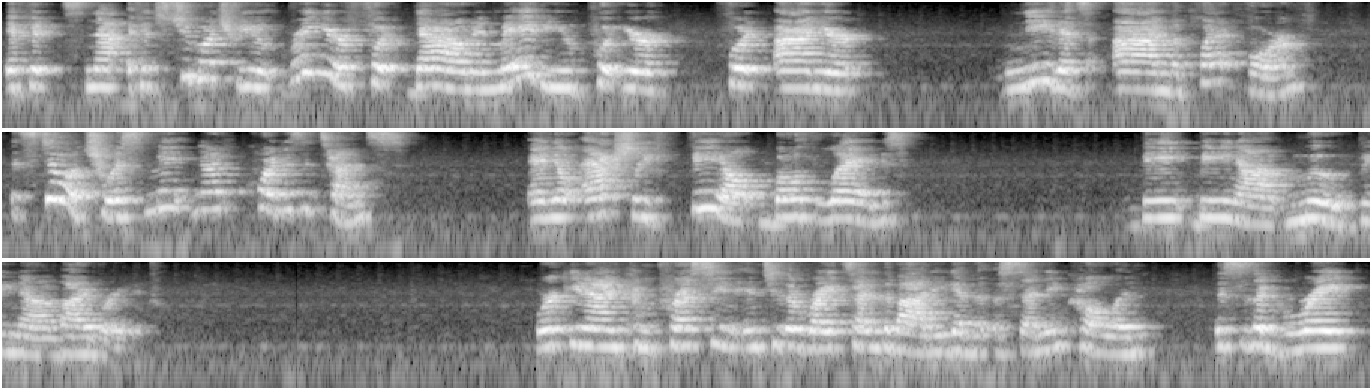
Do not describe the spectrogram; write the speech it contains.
If it's not if it's too much for you bring your foot down and maybe you put your foot on your knee that's on the platform. It's still a twist maybe not quite as intense. And you'll actually feel both legs be, being uh, moved being uh, vibrated working on compressing into the right side of the body again the ascending colon this is a great,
